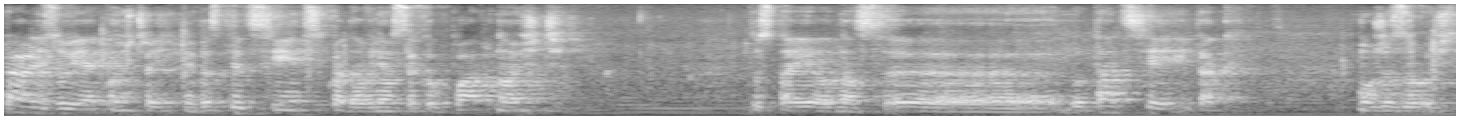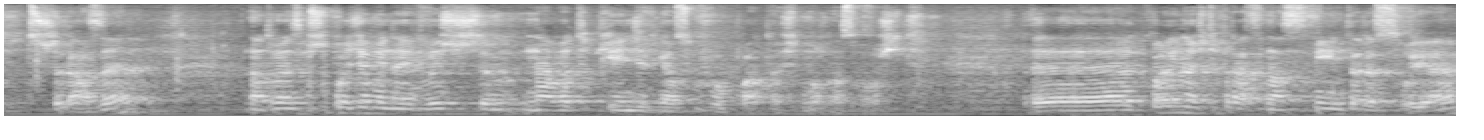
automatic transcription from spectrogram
realizuje jakąś część inwestycji, składa wniosek o płatność, dostaje od nas e, dotację i tak może zrobić trzy razy. Natomiast przy poziomie najwyższym nawet pięć wniosków o płatność można złożyć. E, Kolejność prac nas nie interesuje.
